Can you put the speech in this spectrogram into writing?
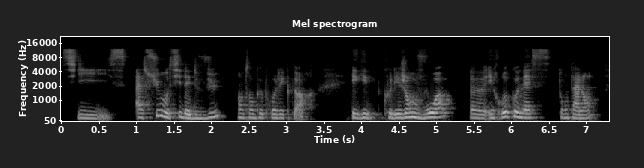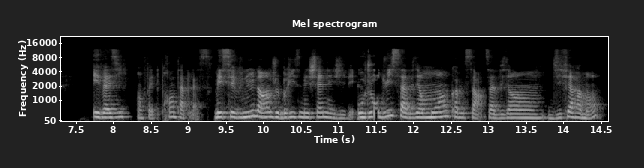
si assume aussi d'être vue en tant que projecteur et que les gens voient euh, et reconnaissent ton talent. Et vas-y, en fait, prends ta place. Mais c'est venu d'un je brise mes chaînes et j'y vais. Aujourd'hui, ça vient moins comme ça. Ça vient différemment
